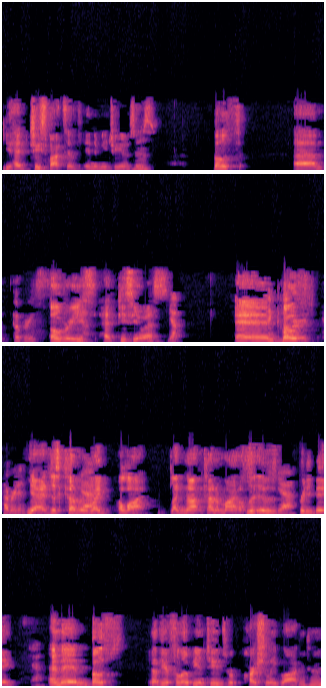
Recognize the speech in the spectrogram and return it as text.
you had two spots of endometriosis. Mm-hmm. Both um, Ovaries. ovaries had PCOS. Yep. And, And both, covered, covered in. yeah, it just covered Yeah. like a lot, like not kind of mild. It was Yeah. pretty big. Yeah. And then both of your fallopian tubes were partially blocked, Mm-hmm.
